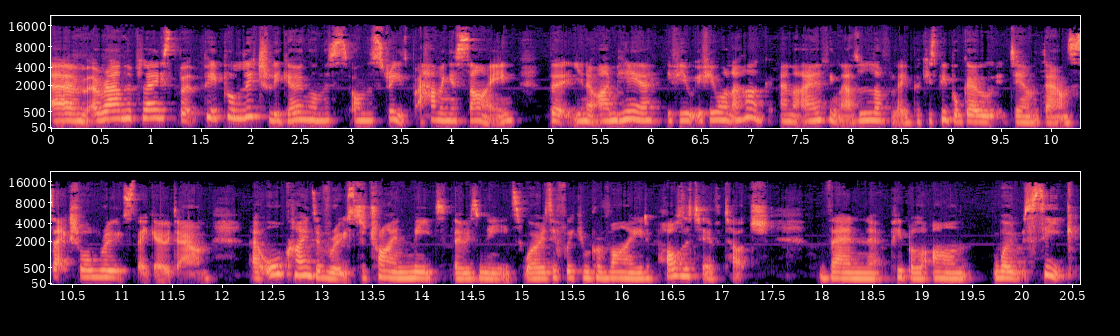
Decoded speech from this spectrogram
um, around the place, but people literally going on this on the streets but having a sign that you know I'm here if you if you want a hug and I think that's lovely because people go down down sexual routes they go down uh, all kinds of routes to try and meet those needs whereas if we can provide a positive touch then people aren't won't seek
